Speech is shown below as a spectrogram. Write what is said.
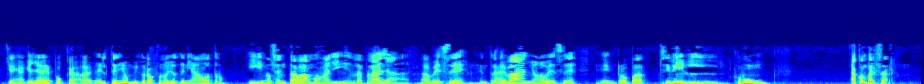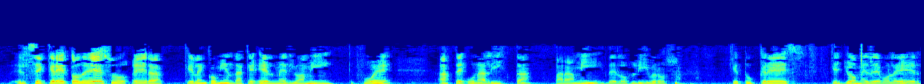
que en aquella época él tenía un micrófono, yo tenía otro, y nos sentábamos allí en la playa, a veces en traje de baño, a veces en ropa civil común, a conversar. El secreto de eso era que la encomienda que él me dio a mí fue, hazte una lista para mí de los libros que tú crees que yo me debo leer,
